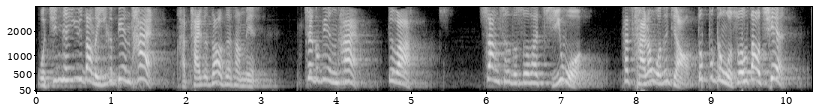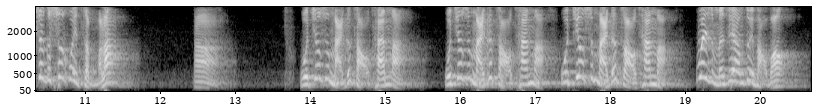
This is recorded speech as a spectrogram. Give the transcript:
我今天遇到了一个变态，还拍个照在上面。这个变态，对吧？上车的时候他挤我，他踩了我的脚，都不跟我说道歉。这个社会怎么了？啊，我就是买个早餐嘛，我就是买个早餐嘛，我就是买个早餐嘛。为什么这样对宝宝？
